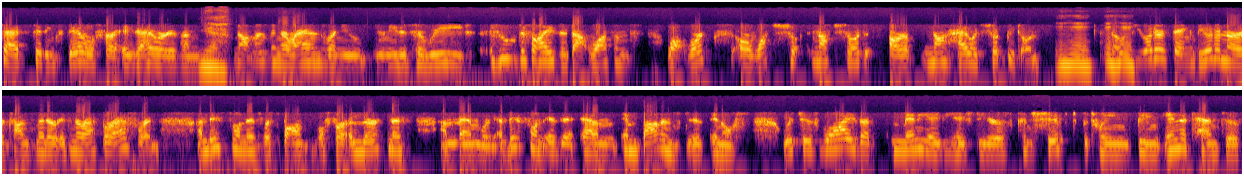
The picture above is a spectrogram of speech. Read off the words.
said sitting still for eight hours and yeah. not moving around when you, you needed to read? Who decided that wasn't what works or what should not should or not how it should be done. Mm-hmm, so mm-hmm. the other thing, the other neurotransmitter is norepinephrine, and this one is responsible for alertness and memory, and this one is um, imbalanced in us, which is why that many ADHDers can shift between being inattentive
